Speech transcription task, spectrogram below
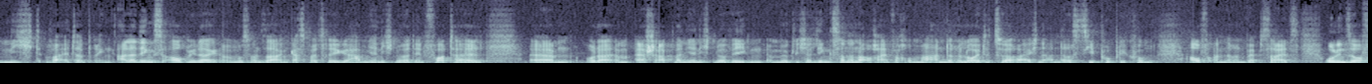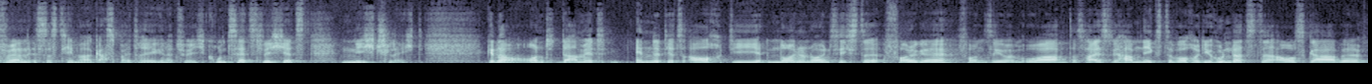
nicht weiterbringen. Allerdings auch wieder muss man sagen, Gastbeiträge haben ja nicht nur den Vorteil ähm, oder ähm, erschreibt man ja nicht nur wegen möglicher Links, sondern auch einfach, um mal andere Leute zu erreichen, anderes Zielpublikum auf anderen Websites und insofern ist das Thema Gastbeiträge natürlich grundsätzlich jetzt nicht schlecht. Genau, und damit endet jetzt auch die 99. Folge von SEO im Ohr. Das heißt, wir haben nächste Woche die 100. Ausgabe.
